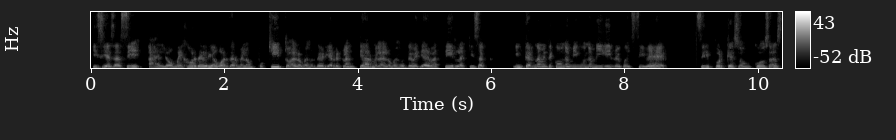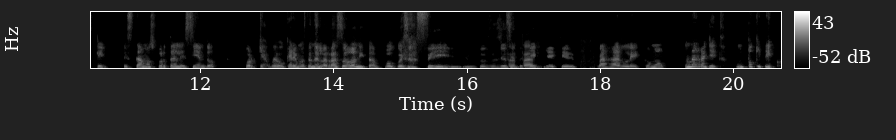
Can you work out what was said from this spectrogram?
Y si es así, a lo mejor debería guardármela un poquito, a lo mejor debería replanteármela, a lo mejor debería debatirla quizá internamente con un amigo, una amiga y luego sí ver, ¿sí? Porque son cosas que estamos fortaleciendo porque a huevo queremos tener la razón y tampoco es así. Entonces yo siento que, que hay que bajarle como una rayita, un poquitico.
